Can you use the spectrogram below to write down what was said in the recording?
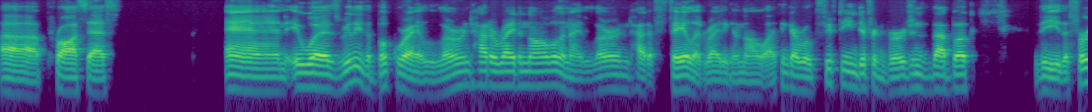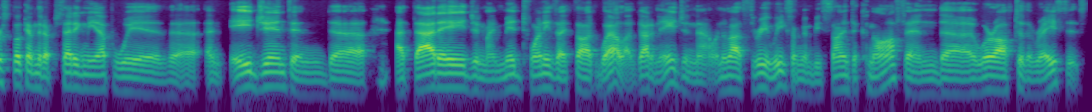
uh, process. And it was really the book where I learned how to write a novel and I learned how to fail at writing a novel. I think I wrote 15 different versions of that book the the first book ended up setting me up with uh, an agent and uh, at that age in my mid 20s i thought well i've got an agent now. In about three weeks i'm going to be signed to knopf and uh, we're off to the races.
